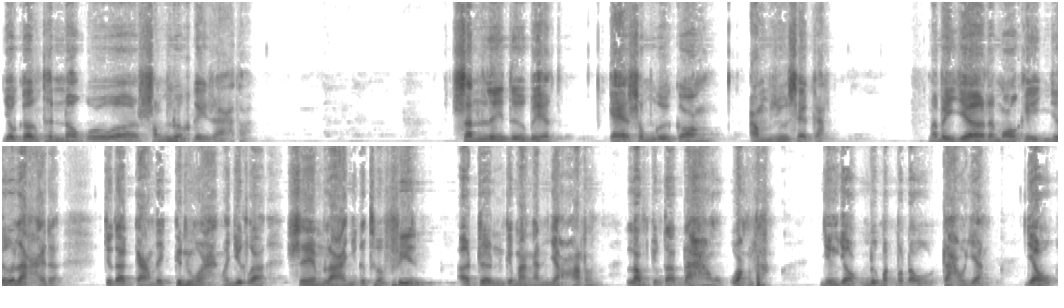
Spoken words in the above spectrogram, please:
do cơn thịnh nộ của ờ, sóng nước gây ra thôi. Sanh ly tử biệt, kẻ sống người còn, âm dương xe cách. Mà bây giờ là mỗi khi nhớ lại đó, chúng ta cảm thấy kinh hoàng và nhất là xem lại những cái thước phim ở trên cái màn ảnh nhỏ đó, lòng chúng ta đau, quặn thắt. Những giọt nước mắt bắt đầu trào dâng. Dầu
